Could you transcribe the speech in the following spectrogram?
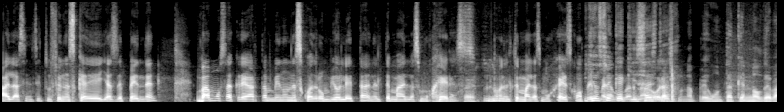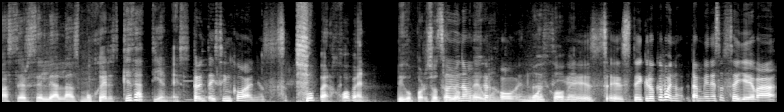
a las instituciones que de ellas dependen. Vamos a crear también un escuadrón violeta en el tema de las mujeres, ¿no? En el tema de las mujeres como primera Yo sé que quizás esta es una pregunta que no deba hacérsele a las mujeres. ¿Qué edad tienes? 35 años. Súper joven. Digo, por eso te Soy una mujer joven. Muy joven. este, creo que, bueno, también eso se lleva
